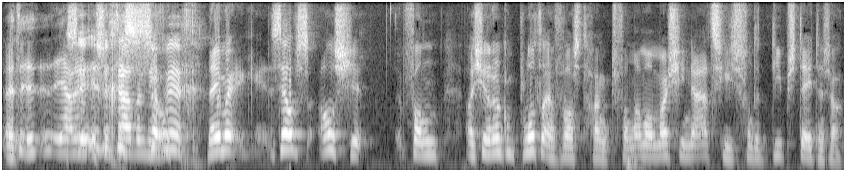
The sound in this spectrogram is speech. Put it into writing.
Het, het- ja, ze gaat is ook zo- niet weg. Nee, maar zelfs als je van, als je er een complot aan vasthangt van allemaal machinaties van de deep state en zo.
